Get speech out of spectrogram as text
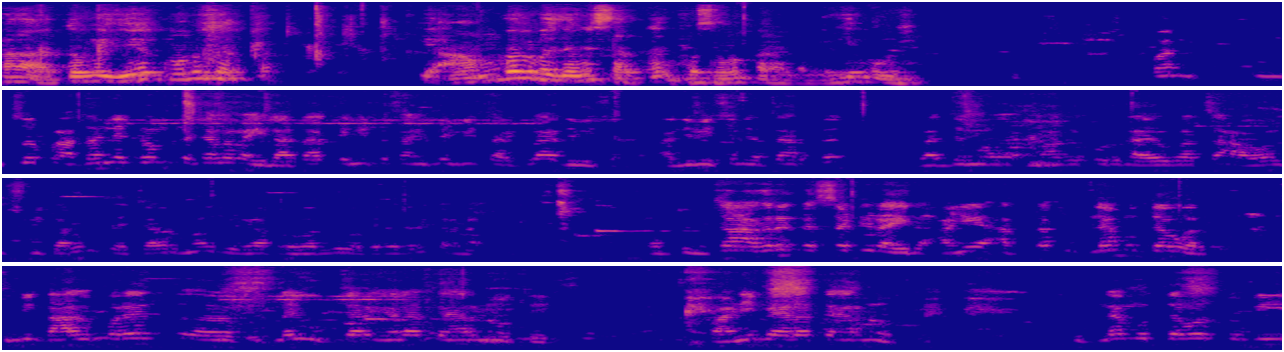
हा तुम्ही एक म्हणू शकता की अंमलबजावणी सरकार फसवणूक करायला लागलं हे म्हणू शकता. पण तुमचं प्राधान्यक्रम कशाला राहील? आता त्यांनी तर सांगितलं वीस तारखेला अधिवेशन. अधिवेशन याचा अर्थ राज्य मागासवर्ग आयोगाचा अहवाल स्वीकारून त्याच्यावर मग वेगळा प्रवर्ग वगैरे वगैरे करण्यात येईल पण तुमचा आग्रह कशासाठी राहील? आणि आता कुठल्या मुद्द्यावर? तुम्ही कालपर्यंत कुठलाही उपचार घ्यायला तयार नव्हते. पाणी प्यायला तयार नव्हते. कुठल्या मुद्द्यावर तुम्ही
